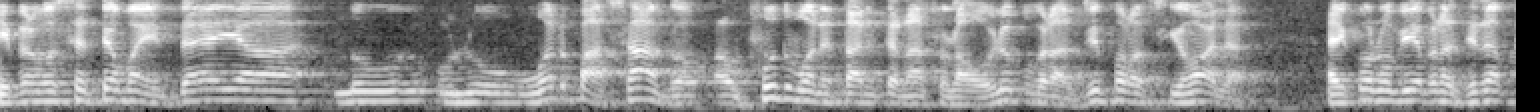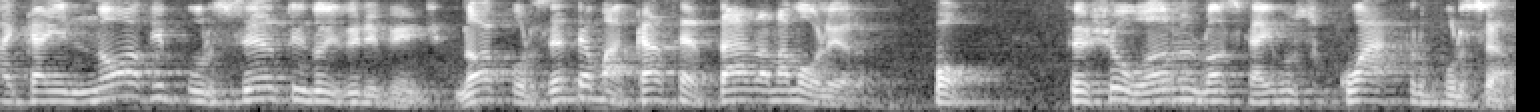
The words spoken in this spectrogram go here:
e para você ter uma ideia, no, no ano passado, o Fundo Monetário Internacional olhou para o Brasil e falou assim: olha, a economia brasileira vai cair 9% em 2020. 9% é uma cacetada na moleira. Bom, fechou o ano, nós caímos 4%.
